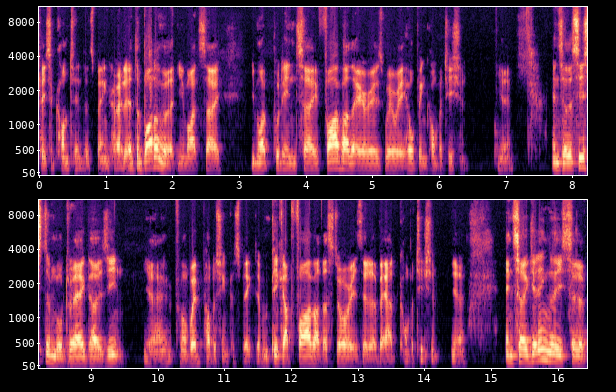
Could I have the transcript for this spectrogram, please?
piece of content that's being created. At the bottom of it, you might say, you might put in, say, five other areas where we're helping competition. Yeah. And so the system will drag those in, you know, from a web publishing perspective and pick up five other stories that are about competition. You know. And so getting these sort of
